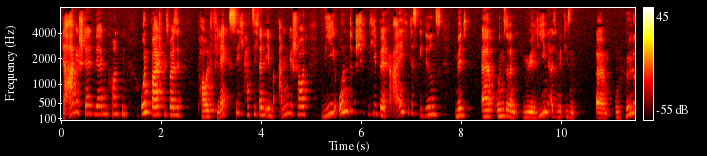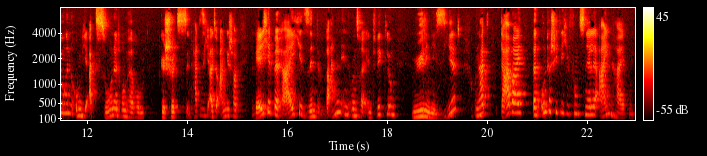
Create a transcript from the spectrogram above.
dargestellt werden konnten. Und beispielsweise Paul Flexig hat sich dann eben angeschaut, wie unterschiedliche Bereiche des Gehirns mit äh, unseren Myelin, also mit diesen ähm, Umhüllungen um die Axone drumherum geschützt sind. Hatte sich also angeschaut, welche Bereiche sind wann in unserer Entwicklung myelinisiert und hat dabei dann unterschiedliche funktionelle Einheiten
